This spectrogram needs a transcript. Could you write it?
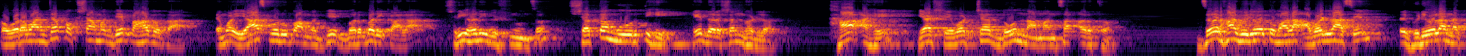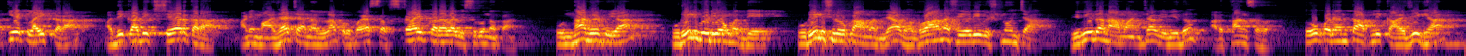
कौरवांच्या पक्षामध्ये पाहत होता. त्यामुळे या स्वरूपामध्ये बर्बरिकाला श्रीहरी विष्णूंचं शतमूर्तीही हे दर्शन घडलं. हा आहे या शेवटच्या दोन नामांचा अर्थ. जर हा व्हिडिओ तुम्हाला आवडला असेल तर व्हिडिओला नक्की एक लाईक करा अधिकाधिक शेअर करा आणि माझ्या चॅनलला कृपया सबस्क्राईब करायला विसरू नका. पुन्हा भेटूया पुढील व्हिडिओमध्ये. पुढील श्लोकामधल्या भगवान श्री विष्णूंच्या विविध नामांच्या विविध अर्थांसह तोपर्यंत आपली काळजी घ्या.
